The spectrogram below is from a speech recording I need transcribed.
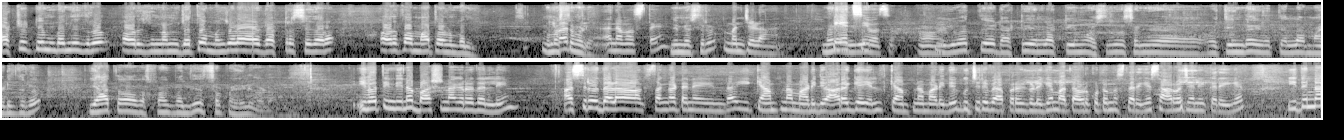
ಡಾಕ್ಟರ್ ಟೀಮ್ ಬಂದಿದ್ರು. ಅವ್ರ ನಮ್ಮ ಜೊತೆ ಮಂಜುಳಾ ಡಾಕ್ಟರ್ಸ್ ಇದ್ದಾರೆ ಅವ್ರ ಹತ್ರ ಮಾತಾಡೋಣ ಬನ್ನಿ. ನಮಸ್ತೆ ಮೇಡಮ್. ನಮಸ್ತೆ. ನಿಮ್ಮ ಹೆಸರು? ಮಂಜುಳಾ ಪಿ ಎಚ್ ಸಿ ಹೊಸ ಇವತ್ತು ಡಾಕ್ಟ್ರಿ ಎಲ್ಲ ಟೀಮ್ ಹಸಿರು ಸಂಘ ವತಿಯಿಂದ ಇವತ್ತೆಲ್ಲ ಮಾಡಿದ್ರು. ಯಾವ ಥರ ರೆಸ್ಪಾನ್ಸ್ ಬಂದಿದೆ ಸ್ವಲ್ಪ ಹೇಳಿ ಮೇಡಮ್. ಇವತ್ತಿನ ದಿನ ಭಾಷನಗರದಲ್ಲಿ ಹಸಿರು ದಳ ಸಂಘಟನೆಯಿಂದ ಈ ಕ್ಯಾಂಪ್ನ ಮಾಡಿದ್ವಿ, ಆರೋಗ್ಯ ಹೆಲ್ತ್ ಕ್ಯಾಂಪ್ನ ಮಾಡಿದ್ವಿ ಗುಜರಿ ವ್ಯಾಪಾರಿಗಳಿಗೆ ಮತ್ತು ಅವ್ರ ಕುಟುಂಬಸ್ಥರಿಗೆ, ಸಾರ್ವಜನಿಕರಿಗೆ. ಇದನ್ನು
